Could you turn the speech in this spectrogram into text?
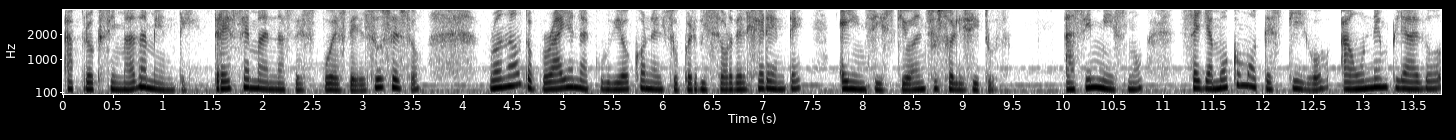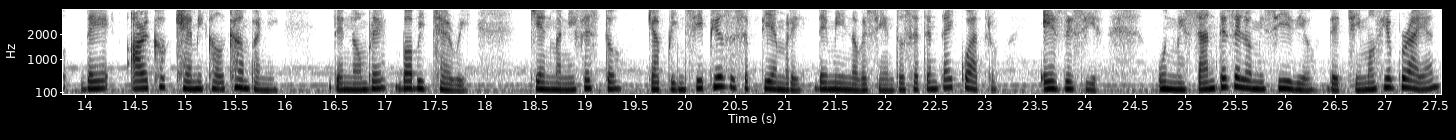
Aproximadamente tres semanas después del suceso, Ronald O'Brien acudió con el supervisor del gerente e insistió en su solicitud. Asimismo, se llamó como testigo a un empleado de Arco Chemical Company, de nombre Bobby Terry, quien manifestó que a principios de septiembre de 1974, es decir, un mes antes del homicidio de Timothy O'Brien,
